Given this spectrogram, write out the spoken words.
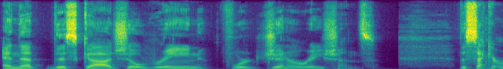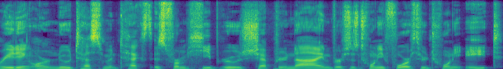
and that this God shall reign for generations. The second reading or New Testament text is from Hebrews chapter 9, verses 24 through 28.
